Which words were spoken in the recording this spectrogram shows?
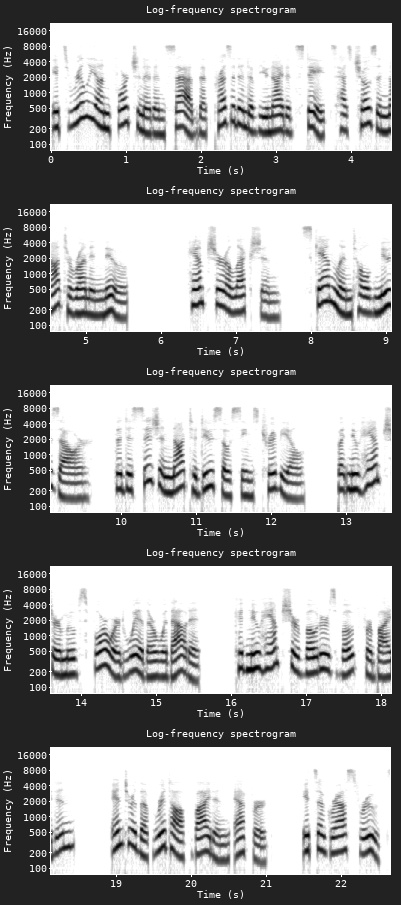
It's really unfortunate and sad that President of United States has chosen not to run in New Hampshire election. Scanlan told NewsHour. The decision not to do so seems trivial. But New Hampshire moves forward with or without it. Could New Hampshire voters vote for Biden? Enter the Ritoff Biden effort. It's a grassroots,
